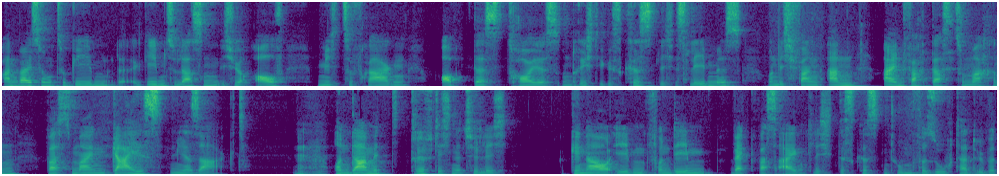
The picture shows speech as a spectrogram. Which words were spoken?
Anweisungen zu geben, äh, geben zu lassen. Ich höre auf, mich zu fragen, ob das treues und richtiges christliches Leben ist. Und ich fange an, einfach das zu machen, was mein Geist mir sagt. Mhm. Und damit trifft ich natürlich genau eben von dem weg, was eigentlich das Christentum versucht hat, über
